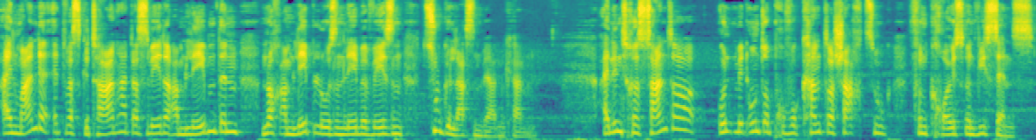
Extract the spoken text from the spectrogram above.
Ein Mann, der etwas getan hat, das weder am lebenden noch am leblosen Lebewesen zugelassen werden kann. Ein interessanter und mitunter provokanter Schachzug von Kreuz und Vicenz.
